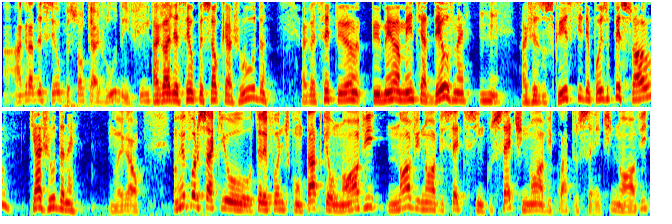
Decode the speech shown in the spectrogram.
Agradecer o pessoal que ajuda, enfim. que- Agradecer o pessoal que ajuda. Agradecer pri- primeiramente a Deus, né? Uhum, A Jesus Cristo e depois o pessoal que ajuda, né? Legal. Vamos reforçar aqui o telefone de contato, que é o 999757947,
